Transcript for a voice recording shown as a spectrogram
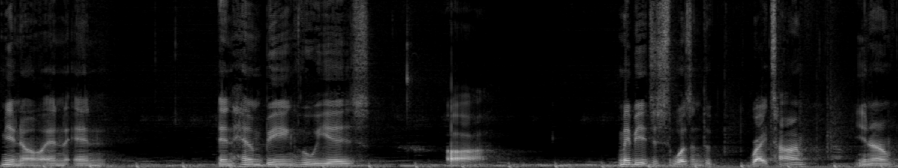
you know, and and and him being who he is, uh, maybe it just wasn't the right time, you know,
